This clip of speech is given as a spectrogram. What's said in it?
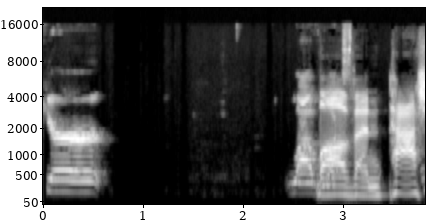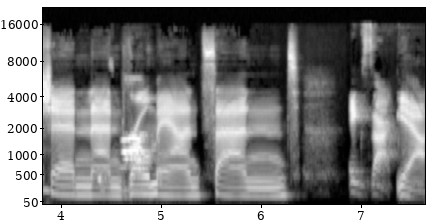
pure love love and passion exactly. and romance and exactly yeah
